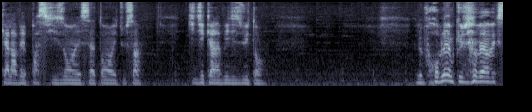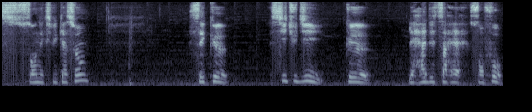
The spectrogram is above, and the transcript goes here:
qu'elle avait pas 6 ans et 7 ans et tout ça. Qui dit qu'elle avait 18 ans. Le problème que j'avais avec son explication, c'est que si tu dis que les hadiths sahih sont faux,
